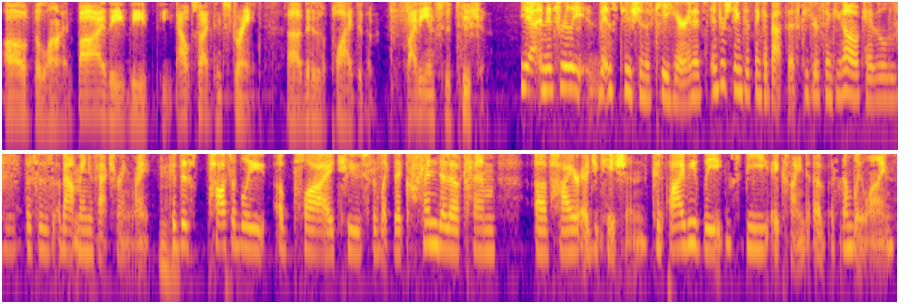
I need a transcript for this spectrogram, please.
of the line, by the the, the outside constraint uh, that is applied to them by the institution. Yeah, and it's really the institution is key here, and it's interesting to think about this because you're thinking, oh, okay, this is this is about manufacturing, right? Mm-hmm. Could this possibly apply to sort of like the creme de la creme of higher education? Could Ivy Leagues be a kind of assembly line?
